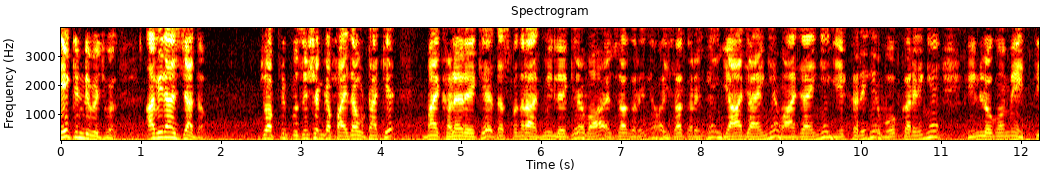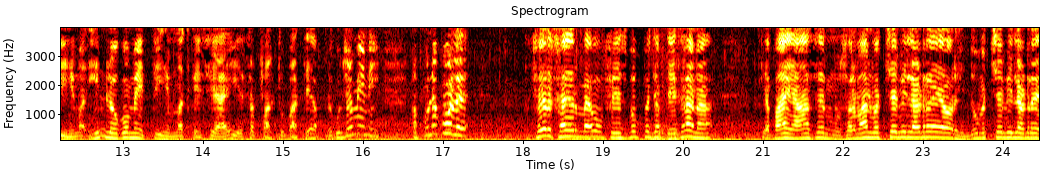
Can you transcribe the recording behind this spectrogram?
एक इंडिविजुअल अविनाश यादव। जो अपनी पोजीशन का फ़ायदा उठा के भाई खड़े रह के दस पंद्रह आदमी लेके वाह, ऐसा करेंगे वैसा करेंगे, यहाँ जाएँगे, वहाँ जाएँगे, ये करेंगे, वो करेंगे। इन लोगों में इतनी हिम्मत, इन लोगों में इतनी हिम्मत कैसे आई? ये सब फालतू बातें अपने को जमी नहीं। अपने बोले। फिर खैर, मैं वो फेसबुक पर जब देखा ना कि भाई यहाँ से मुसलमान बच्चे भी लड़ रहे हैं और हिंदू बच्चे भी लड़ रहे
